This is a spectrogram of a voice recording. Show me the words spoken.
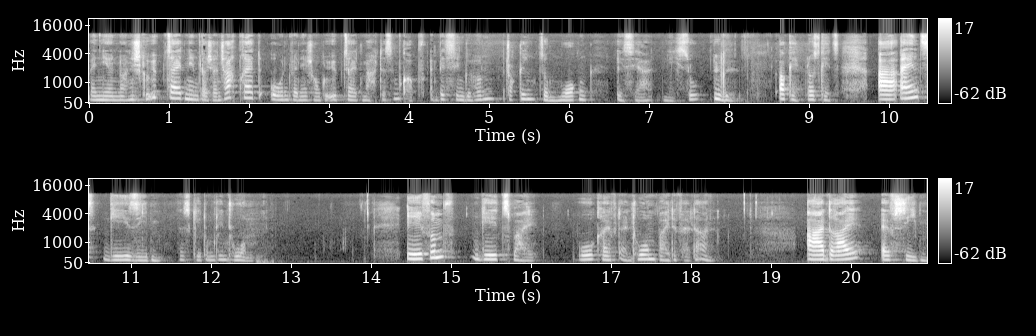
wenn ihr noch nicht geübt seid, nehmt euch ein Schachbrett und wenn ihr schon geübt seid, macht es im Kopf. Ein bisschen Gehirnjogging zum Morgen ist ja nicht so übel. Okay, los geht's. A1, G7. Es geht um den Turm. E5, G2. Wo greift ein Turm beide Felder an? A3, F7.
